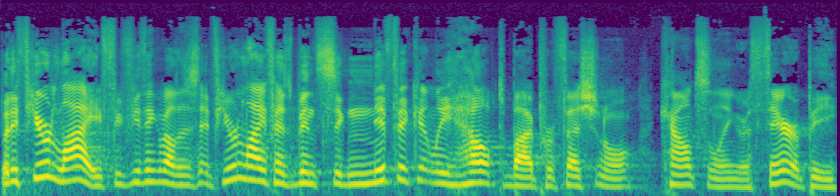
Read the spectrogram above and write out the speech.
But if your life, if you think about this, if your life has been significantly helped by professional counseling or therapy,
